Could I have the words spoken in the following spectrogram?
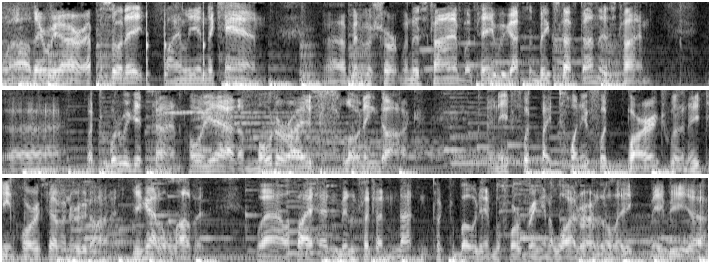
Well, there we are, episode eight, finally in the can. Uh, a bit of a short one this time, but hey, we got some big stuff done this time. Uh, what, what do we get done? Oh, yeah, the motorized floating dock. An 8 foot by 20 foot barge with an 18 horse Evinrude on it. You gotta love it. Well, if I hadn't been such a nut and took the boat in before bringing the water out of the lake, maybe uh,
